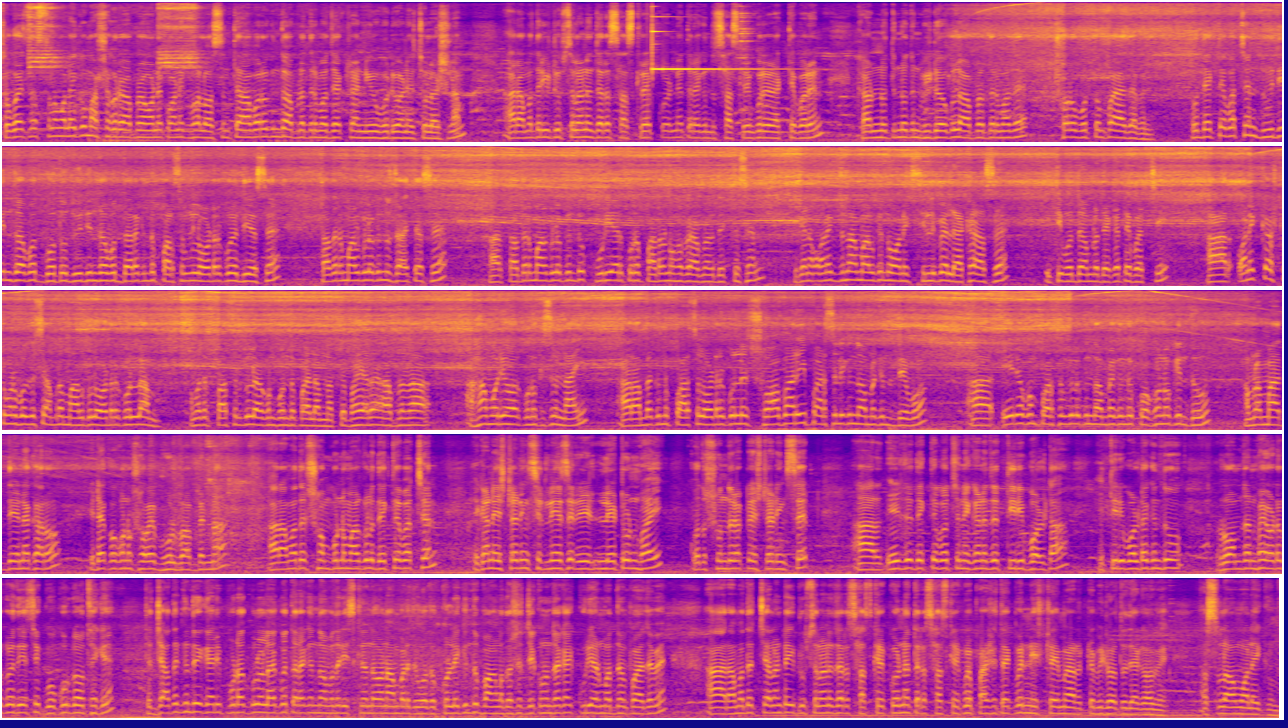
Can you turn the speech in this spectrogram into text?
So guys আসসালামু আলাইকুম। আশা করি আপনারা অনেক অনেক ভালো আছেন। তো আবারও কিন্তু আপনাদের মাঝে একটা নিউ ভিডিও নিয়ে চলে আসলাম। আর আমাদের ইউটিউব চ্যানেলে যারা সাবস্ক্রাইব করে করেন তারা কিন্তু সাবস্ক্রাইব করে রাখতে পারেন। কারণ নতুন নতুন ভিডিওগুলো আপনাদের মাঝে সর্বপ্রথম পাওয়া যাবেন। তো দেখতে পাচ্ছেন, দুই দিন যাবত গত দুই দিন যাবত যারা কিন্তু পার্সেলগুলো অর্ডার করে দিয়েছে, তাদের মালগুলো কিন্তু যাইতেছে। আর তাদের মালগুলো কিন্তু কুরিয়ার করে পাঠানো হবে, আপনারা দেখতেছেন। এখানে অনেকজনের মাল কিন্তু অনেক স্লিপে লেখা আছে। ইতিমধ্যে আমরা দেখাতে পাচ্ছি। আর অনেক কাস্টমার বলতেছে, আমরা মালগুলো অর্ডার করলাম। আমাদের পার্সেলগুলো এখন পর্যন্ত পাইলাম না। তো ভাইয়ারা, আপনারা আহামরি হওয়ার কোনো কিছু নাই। আর আমরা কিন্তু পার্সেল অর্ডার করলে সবারই পার্সেলই কিন্তু আমরা কিন্তু দেবো। আর এইরকম পার্সেলগুলো কিন্তু আমরা কিন্তু কখনো কিন্তু আমরা মাত দিই না কারও। এটা কখনো সবাই ভুল ভাববেন না। আর আমাদের সম্পূর্ণ মালগুলো দেখতে পাচ্ছেন। এখানে স্টার্টিং সেট নিয়েছে লেটন ভাই। কত সুন্দর একটা স্টার্টিং সেট আর এই যে দেখতে পাচ্ছেন এখানে যে তিরিপলটা এই তিরিপলটা কিন্তু রমজান ভাই অর্ডার করে দিয়েছে গোকুরগাঁও থেকে। তো যাদের কিন্তু এই গাড়ির প্রোডাক্টগুলো লাগবে, তারা কিন্তু আমাদের স্ক্রিনে দেওয়া নাম্বারে যোগাযোগ করলে কিন্তু বাংলাদেশের যে কোনো জায়গায় কুরিয়ার মাধ্যমে পাওয়া যাবে। আর আমাদের চ্যানেলটা ইউটিউব চ্যানেলে যারা সাবস্ক্রাইব করে না তারা সাবস্ক্রাইব করে পাশে থাকবেন। নেক্সট টাইমে আরেকটা ভিডিওতে দেখা হবে। আসসালামু আলাইকুম।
